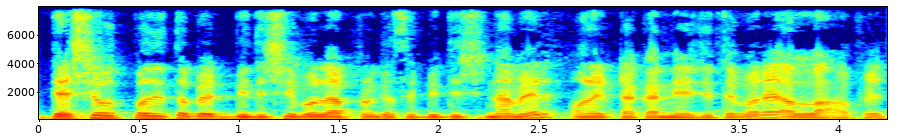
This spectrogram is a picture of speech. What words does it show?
দেশে উৎপাদিত ব্যাট বিদেশি বলে আপনার কাছে বিদেশি নামের অনেক টাকা নিয়ে যেতে পারে। আল্লাহ হাফেজ।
